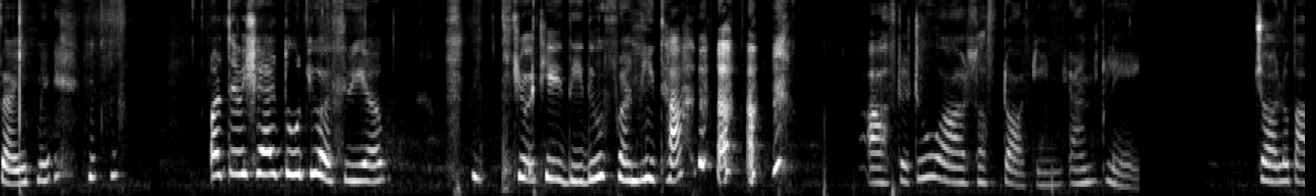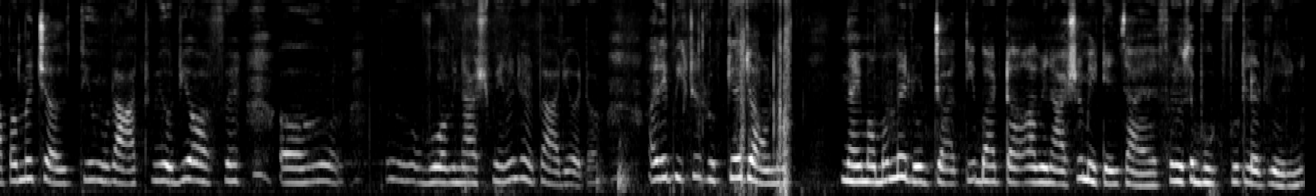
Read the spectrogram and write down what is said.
सही में। और तो शायद दूध क्यों हंस रही है अब। क्योंकि दीदी? फनी था। After two hours of talking and playing चलो पापा मैं चलती हूँ रात भी हो गई और फिर वो अविनाश भी है ना घर पे आ रही होता अरे बेटा रुक के जाओ ना। नहीं मामा मैं रुक जाती बट अविनाश ना मीटिंग से आया फिर उसे भूत फूट लड़ रही हो रही ना।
